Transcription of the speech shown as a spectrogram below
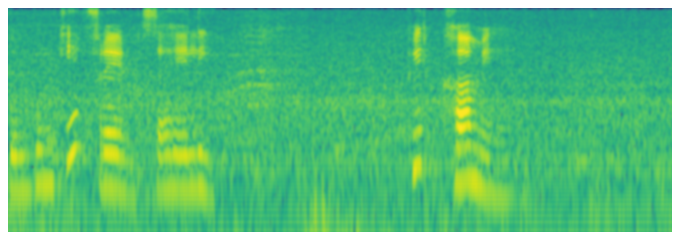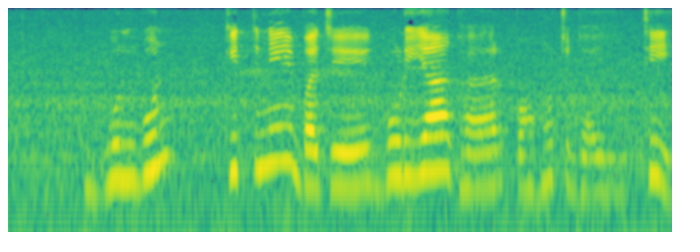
गुनगुन की फ्रेंड सहेली। फिर ख में है। गुनगुन कितने बजे गुड़िया घर पहुँच गई थी?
